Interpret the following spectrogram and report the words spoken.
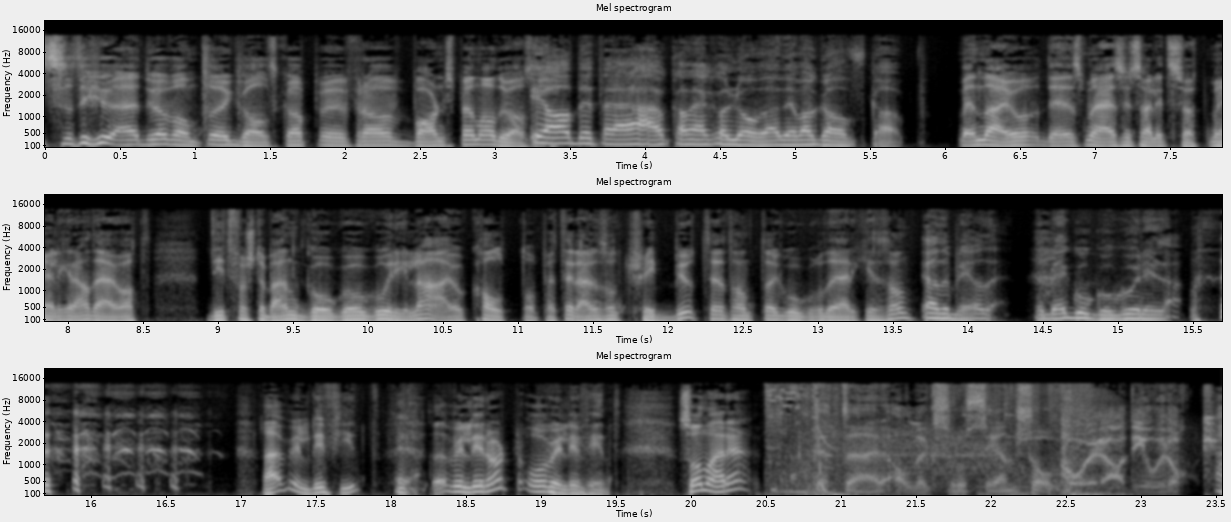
så du er, du er vant til galskap eh, fra barnsben av, du, altså? Ja, dette her kan jeg ikke love deg, det var galskap. Men det er jo det som jeg syns er litt søtt med hele greia, det er jo at ditt første band, Go Go Gorilla, er jo kalt opp etter Det er en sånn tribute til tante Gogo, det er ikke sånn? Ja, det ble jo det. Det ble Gogo Gorilla. Det er veldig fint. Det er veldig rart, og veldig fint. Sånn er det. Dette er Alex Rosén Show på Radio Rock.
